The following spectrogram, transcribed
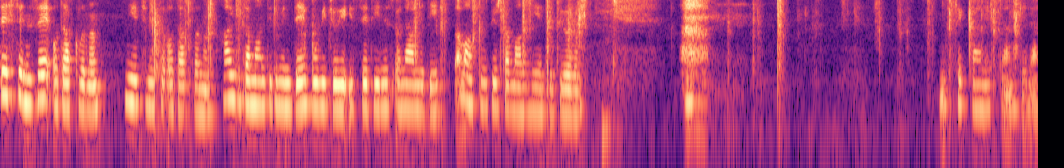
destenize odaklanın, niyetinize odaklanın. Hangi zaman diliminde bu videoyu izlediğiniz önemli değil. Zamansız bir zamana niyet ediyorum. Yüksek benlikten gelen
